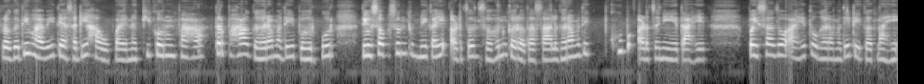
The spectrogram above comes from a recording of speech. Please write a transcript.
प्रगती व्हावी त्यासाठी हा उपाय नक्की करून पहा. तर पहा घरामध्ये भरपूर दिवसापासून तुम्ही काही अडचण सहन करत असाल. घरामध्ये खूप अडचणी येत आहेत. पैसा जो आहे तो घरामध्ये टिकत नाही.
